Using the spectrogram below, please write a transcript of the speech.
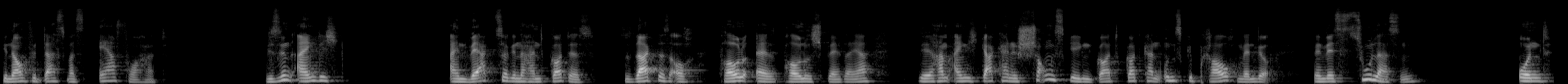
genau für das, was er vorhat. Wir sind eigentlich ein Werkzeug in der Hand Gottes. So sagt es auch Paul, äh, Paulus später. Ja? Wir haben eigentlich gar keine Chance gegen Gott. Gott kann uns gebrauchen, wenn wir, wenn wir es zulassen. Und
